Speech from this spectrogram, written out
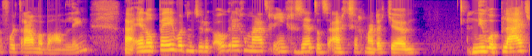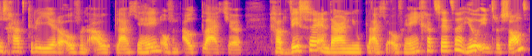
voor traumabehandeling. Nou, NLP wordt natuurlijk ook regelmatig ingezet. Dat is eigenlijk zeg maar dat je nieuwe plaatjes gaat creëren over een oude plaatje heen. Of een oud plaatje gaat wissen en daar een nieuw plaatje overheen gaat zetten. Heel interessant.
